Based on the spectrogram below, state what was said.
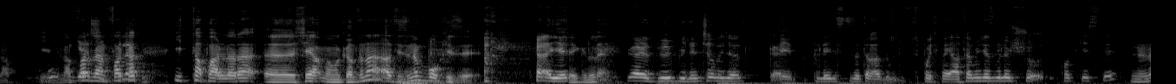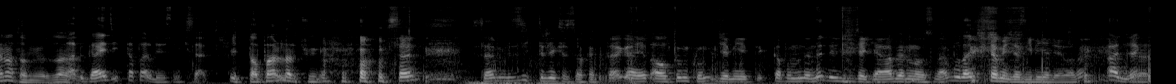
Laf diye Bu bir laf var. Ben fakat laf. it taparlara e, şey yapmamak adına at izine bok izi Gayet, şekilde. gayet büyük bilinç alacağız. Gayet playlisti zaten Spotify'a atamayacağız bile şu podcast'i. Neden atamıyoruz abi? Abi gayet it tapar diyorsun 2 saattir. İt taparlar çünkü. sen sen bizi siktireceksin sokakta. Gayet altın kum cemiyeti kapımın önünde dizecek yani haberin olsun abi. Buradan çıkamayacağız gibi geliyor bana. Ancak Evet.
